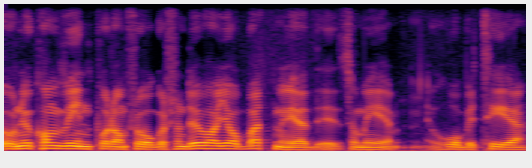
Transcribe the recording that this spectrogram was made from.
och nu kommer vi in på de frågor som du har jobbat med, som är HBT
